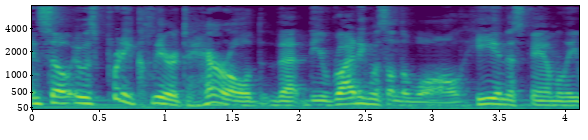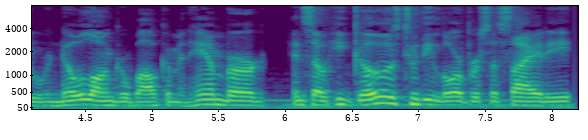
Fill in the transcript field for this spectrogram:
And so it was pretty clear to Harold that the writing was on the wall. He and his family were no longer welcome in Hamburg. And so he goes to the Lorber Society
